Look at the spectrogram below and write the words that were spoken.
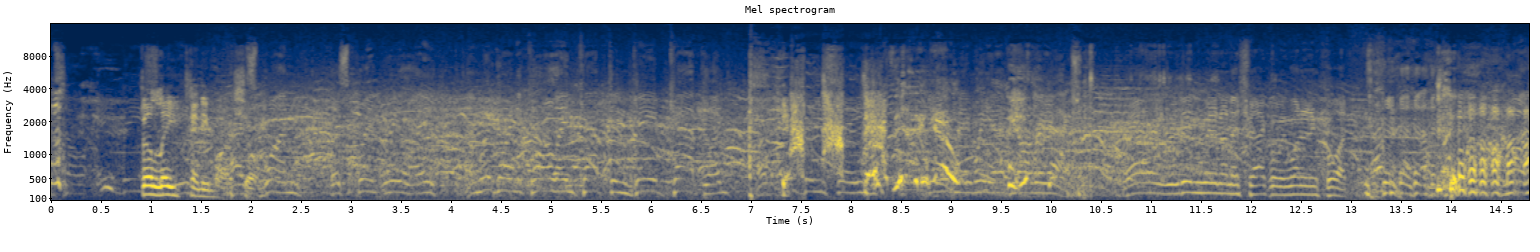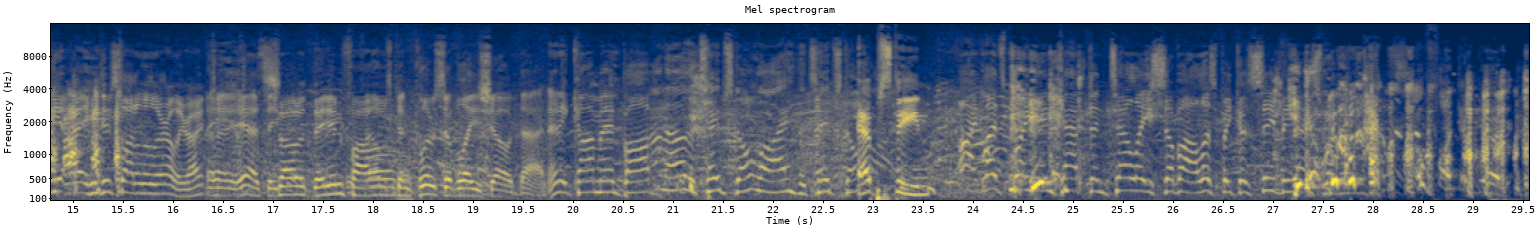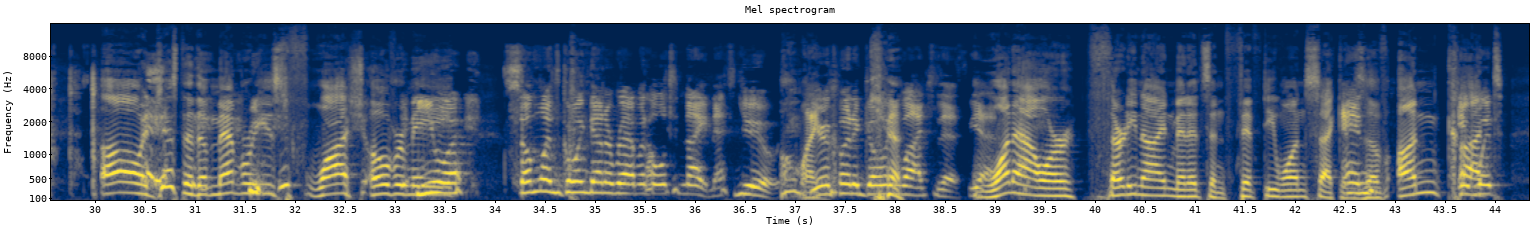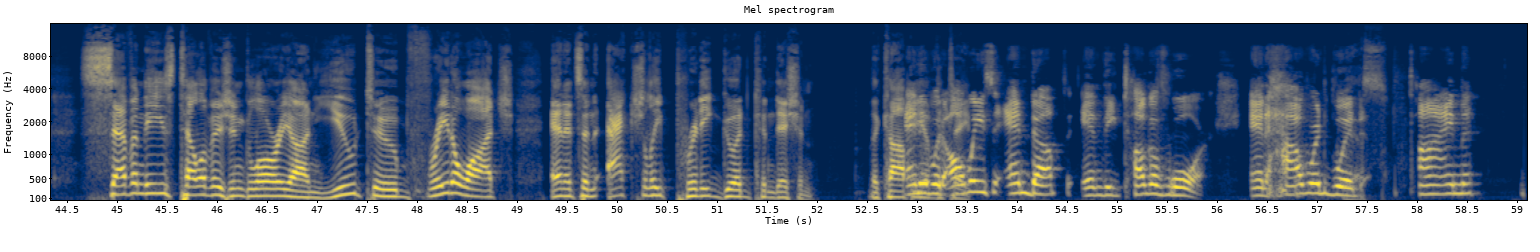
The late Penny has Marshall. won the sprint relay, and we're going to call in Captain Gabe Kaplan of ABC. Gabe, may we have your reaction? Well, we didn't win it on the track, but we won it in court. no, he, I, he did start a little early, right? Uh, yes, he So they didn't follow. Films conclusively showed that. Any comment, Bob? No, the tapes don't lie. The tapes don't Epstein. All right, let's bring in Captain Telly Savalas because CBS remains. Oh, and just the, the memories wash over me. You are. Someone's going down a rabbit hole tonight. That's you. Oh, my- You're going to go and watch this. Yeah. One hour, 39 minutes, and 51 seconds And of uncut 70s television glory on YouTube, free to watch, and it's in actually pretty good condition. The copy and of it would always end up in the tug of war. And Howard would Yes. time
